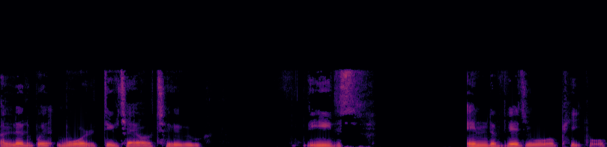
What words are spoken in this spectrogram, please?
a little bit more detail to these individual people.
